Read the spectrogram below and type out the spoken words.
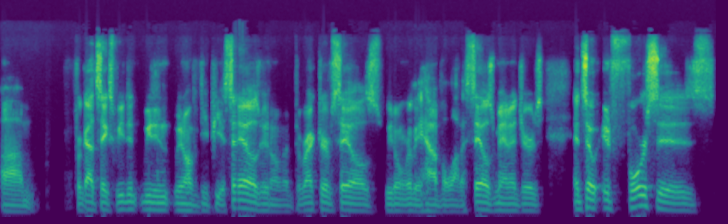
Um, for God's sakes, we didn't, we didn't, we don't have a VP of sales. We don't have a director of sales. We don't really have a lot of sales managers. And so it forces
